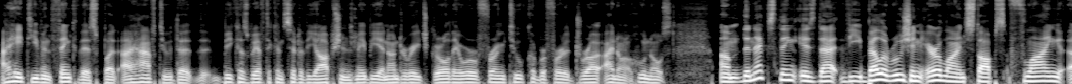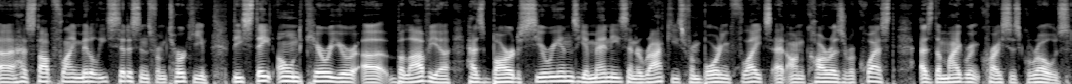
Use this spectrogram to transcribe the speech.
i hate to even think this but i have to the because we have to consider the options. Maybe an underage girl they were referring to could refer to drug i don't know who knows. Um, the next thing is that the belarusian airline stops flying uh, has stopped flying middle east citizens from turkey. The state-owned carrier uh, belavia has barred syrians yemenis and iraqis from boarding flights at ankara's request as the migrant crisis grows.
